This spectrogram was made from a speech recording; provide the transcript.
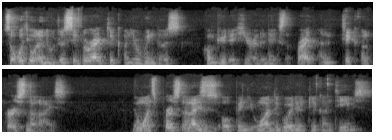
So what you want to do, just simply right click on your Windows computer here on the desktop, right? And click on personalize. Then once personalize is open, you want to go ahead and click on Themes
